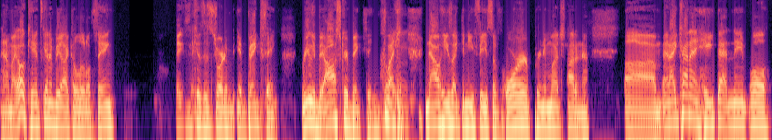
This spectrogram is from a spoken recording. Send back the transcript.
and I'm like, okay, it's gonna be like a little thing Big thing. because it's Jordan a big thing, really big Oscar big thing. Like Mhm. now he's like the new face of horror, pretty much. I don't know. Um, and I kind of hate that name. Well,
